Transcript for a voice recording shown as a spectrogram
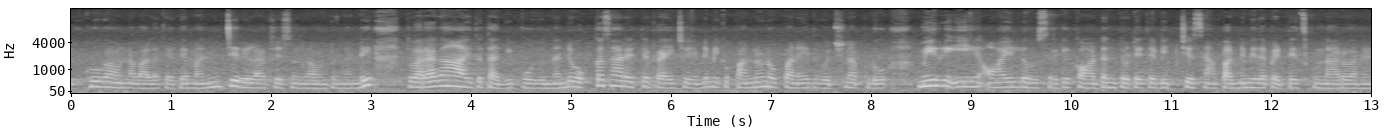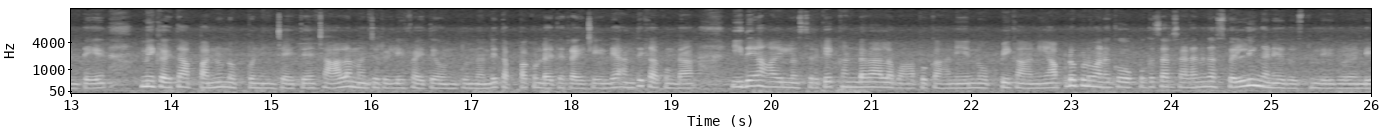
ఎక్కువగా ఉన్న వాళ్ళకైతే మంచి రిలాక్సేషన్గా ఉంటుందండి. త్వరగా అయితే తగ్గిపోతుందండి. ఒక్కసారి అయితే ట్రై చేయండి. మీకు పన్ను నొప్పి అనేది వచ్చినప్పుడు మీరు ఈ ఆయిల్లో సరిగ్గా కాటన్ తోటి అయితే డిప్ చేసి ఆ పన్ను మీద పెట్టేసుకున్నారు అని అంటే మీకైతే ఆ పన్ను నొప్పి నుంచి అయితే చాలా మంచి రిలీఫ్ అయితే ఉంటుంది. ఉంటుందండి తప్పకుండా అయితే ట్రై చేయండి. అంతేకాకుండా ఇదే ఆయిల్ వచ్చేసరికి కండరాల వాపు కానీ నొప్పి కానీ అప్పుడప్పుడు మనకు ఒక్కొక్కసారి సడన్గా స్వెల్లింగ్ అనేది వస్తుంది చూడండి.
